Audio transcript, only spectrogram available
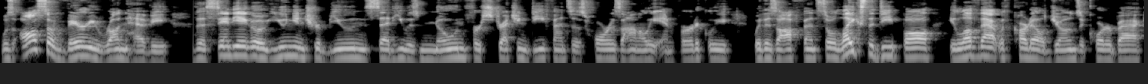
was also very run heavy. The San Diego Union Tribune said he was known for stretching defenses horizontally and vertically with his offense. So likes the deep ball. He loved that with Cardale Jones at quarterback.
